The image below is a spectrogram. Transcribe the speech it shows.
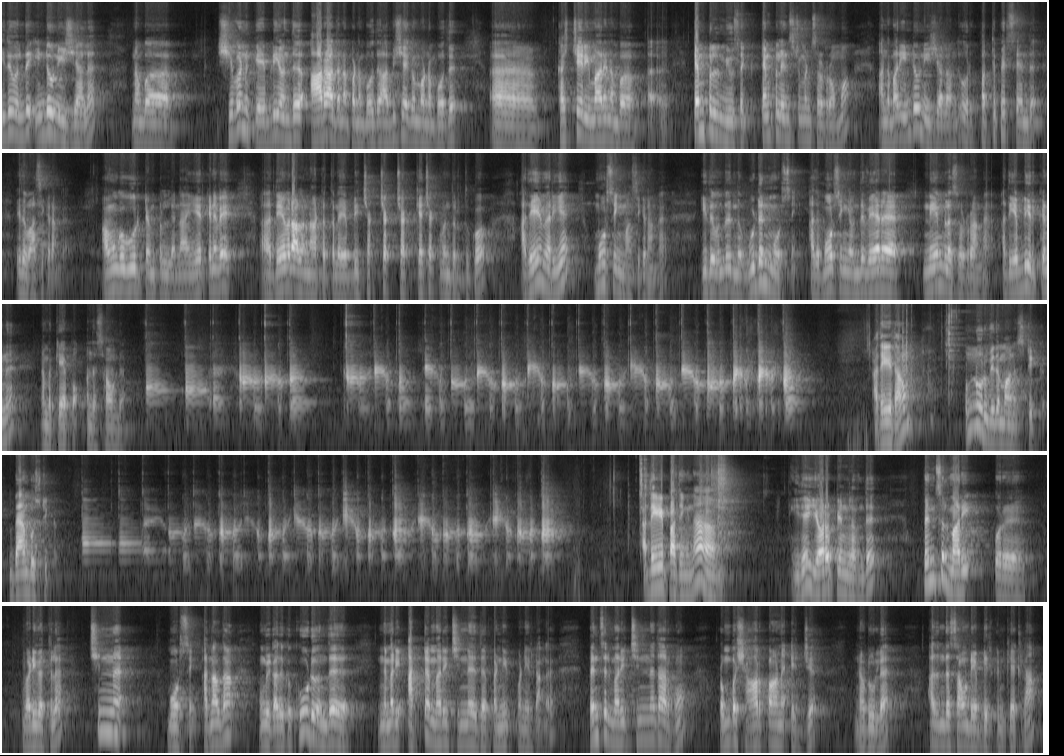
இது வந்து இந்தோனேஷியாவில் நம்ம சிவனுக்கு எப்படி வந்து ஆராதனை பண்ணும்போது அபிஷேகம் பண்ணும்போது கச்சேரி மாதிரி நம்ம டெம்பிள் மியூசிக் டெம்பிள் இன்ஸ்ட்ருமெண்ட் சொல்கிறோமோ அந்த மாதிரி இந்தோனேஷியாவில் வந்து ஒரு பத்து பேர் சேர்ந்து இது வாசிக்கிறாங்க. அவங்க ஊர் டெம்பிளில் நான் ஏற்கனவே அஹ், தேவரால நாட்டத்தில் எப்படி சக் சக் சக் கெச்சக் வந்துருதுக்கோ அதே மாதிரியே மோர்சிங் வாசிக்கிறாங்க. இது வந்து இந்த உடன் மோர்சிங் அது மோர்சிங்கை வந்து வேறு நேமில் சொல்கிறாங்க அது எப்படி இருக்குன்னு நம்ம கேட்போம் அந்த சவுண்டை அதே தான் இன்னொரு விதமான ஸ்டிக் பேம்பு ஸ்டிக் அதே பார்த்தீங்கன்னா இதே யூரோப்பியனில் வந்து பென்சில் மாதிரி ஒரு வடிவத்தில் சின்ன மோர்சிங். அதனால தான் உங்களுக்கு அதுக்கு கூடு வந்து இந்த மாதிரி அட்டை மாதிரி சின்ன இதை பண்ணி பண்ணியிருக்காங்க. பென்சில் மாதிரி சின்னதாக இருக்கும். ரொம்ப ஷார்ப்பான எட்ஜு நடுவில். அது இந்த சவுண்டு எப்படி இருக்குன்னு கேட்கலாம்.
